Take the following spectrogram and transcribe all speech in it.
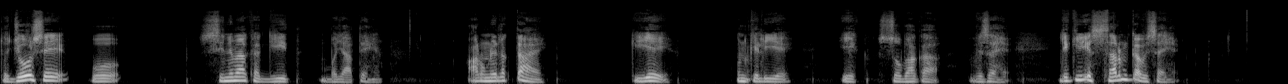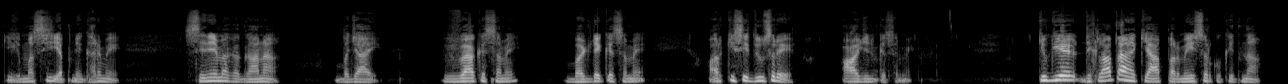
तो ज़ोर से वो सिनेमा का गीत बजाते हैं और उन्हें लगता है कि ये उनके लिए एक शोभा का विषय है। लेकिन ये शर्म का विषय है कि मसीह अपने घर में सिनेमा का गाना बजाए। विवाह के समय, बर्थडे के समय और किसी दूसरे आयोजन के समय। क्योंकि ये दिखलाता है कि आप परमेश्वर को कितना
